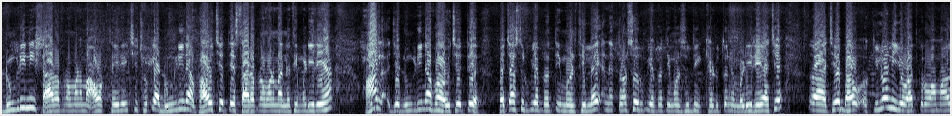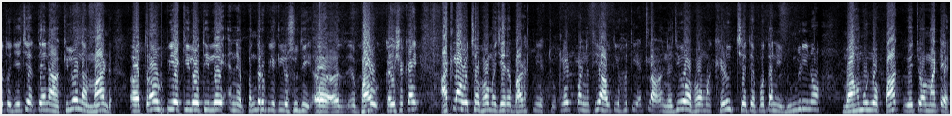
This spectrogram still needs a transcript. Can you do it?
ડુંગળીની સારા પ્રમાણમાં આવક થઈ રહી છે. જોકે આ ડુંગળીના ભાવ છે તે સારા પ્રમાણમાં નથી મળી રહ્યા. હાલ જે ડુંગળીના ભાવ છે તે પચાસ રૂપિયા પ્રતિ મણથી લઈ અને ત્રણસો રૂપિયા પ્રતિ મણ સુધી ખેડૂતોને મળી રહ્યા છે. જે ભાવ કિલોની જો વાત કરવામાં આવે તો જે છે તેના કિલોના માંડ ત્રણ રૂપિયા કિલોથી લઈ અને પંદર રૂપિયા કિલો સુધી ભાવ કહી શકાય. આટલા ઓછા ભાવમાં જ્યારે બાળકની એક ચોકલેટ પણ નથી આવતી હોતી, એટલા નજીવા ભાવમાં ખેડૂત છે તે પોતાની ડુંગળીનો મહામૂલો પાક વેચવા માટે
